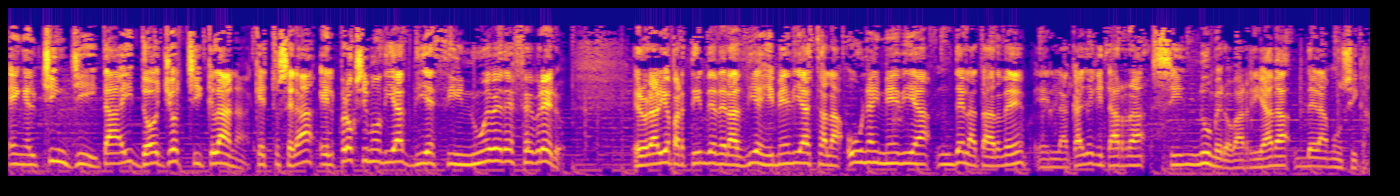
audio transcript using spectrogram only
en el Chinji Tai Dojo Chiclana, que esto será el próximo día 19 de febrero. El horario a partir de las 10 y media hasta la una y media de la tarde en la calle Guitarra sin número, barriada de la música.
